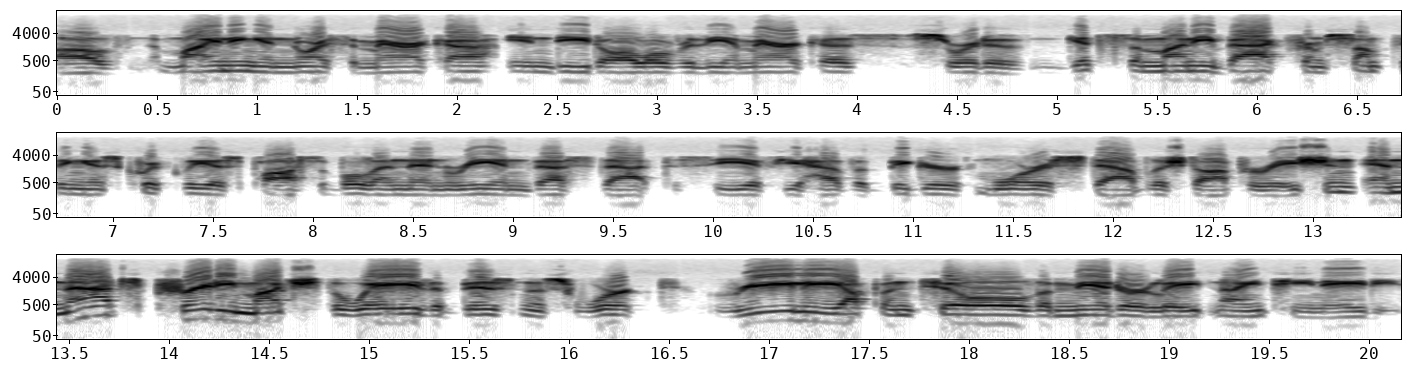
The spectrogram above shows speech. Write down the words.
of mining in North America, indeed all over the Americas, sort of get some money back from something as quickly as possible and then reinvest that to see if you have a bigger, more established operation. And that's pretty much the way the business worked really up until the mid or late 1980s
